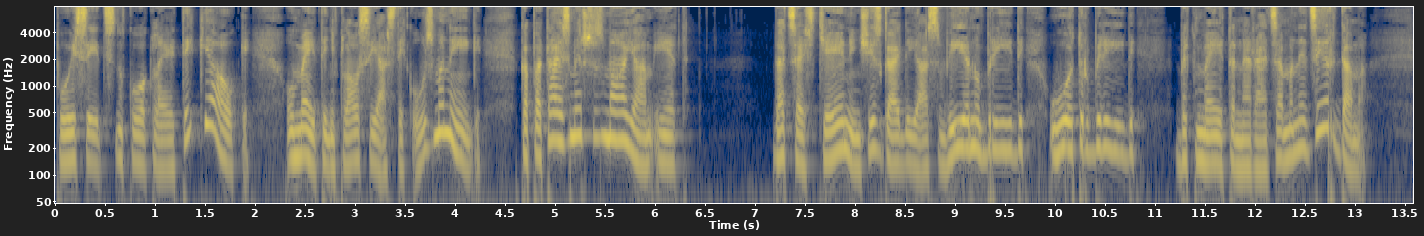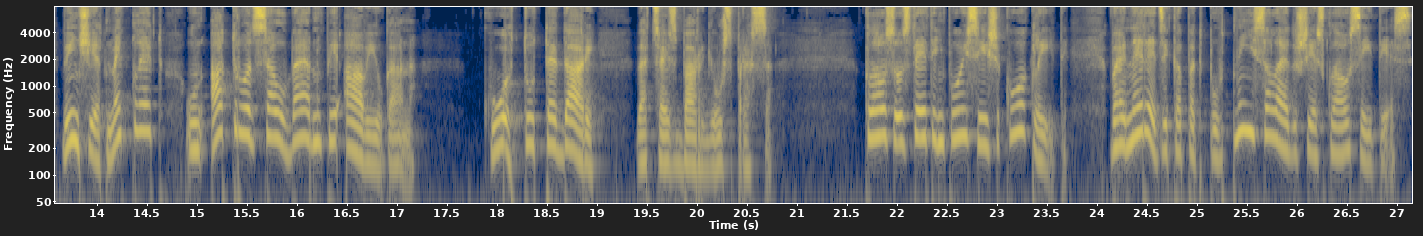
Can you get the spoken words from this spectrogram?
Puisītis nu koklēja tik jauki, un meitiņa klausījās tik uzmanīgi, ka pat aizmirs uz mājām iet. Vecais ķēniņš izgaidījās vienu brīdi, otru brīdi, bet meita neredzama, nedzirdama. Viņš iet meklēt un atrod savu bērnu pie āvjugana. Ko tu te dari? Vecais bargi uzprasa. Klausos tētiņa puisīša koklīti, vai neredzi, ka pat putniņi salēdušies klausīties?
